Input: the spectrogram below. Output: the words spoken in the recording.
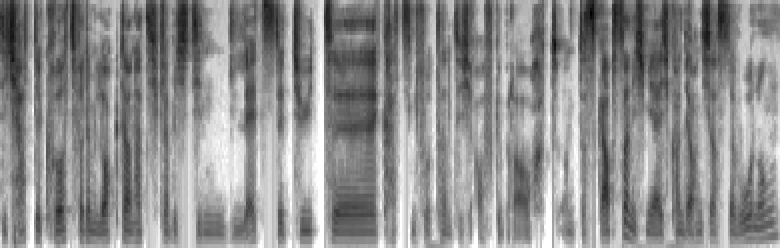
ich hatte kurz vor dem Lockdown, hatte ich, glaube ich, die letzte Tüte Katzenfutter natürlich aufgebraucht. Und das gab es dann nicht mehr. Ich konnte auch nicht aus der Wohnung.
